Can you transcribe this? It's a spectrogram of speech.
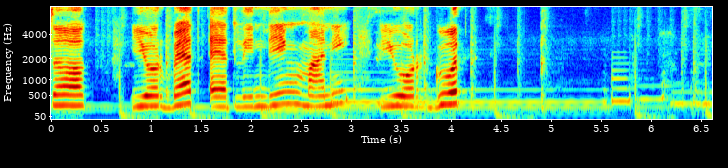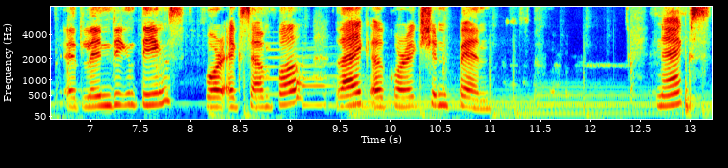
though you're bad at lending money, you're good at lending things. For example, like a correction pen. Next,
